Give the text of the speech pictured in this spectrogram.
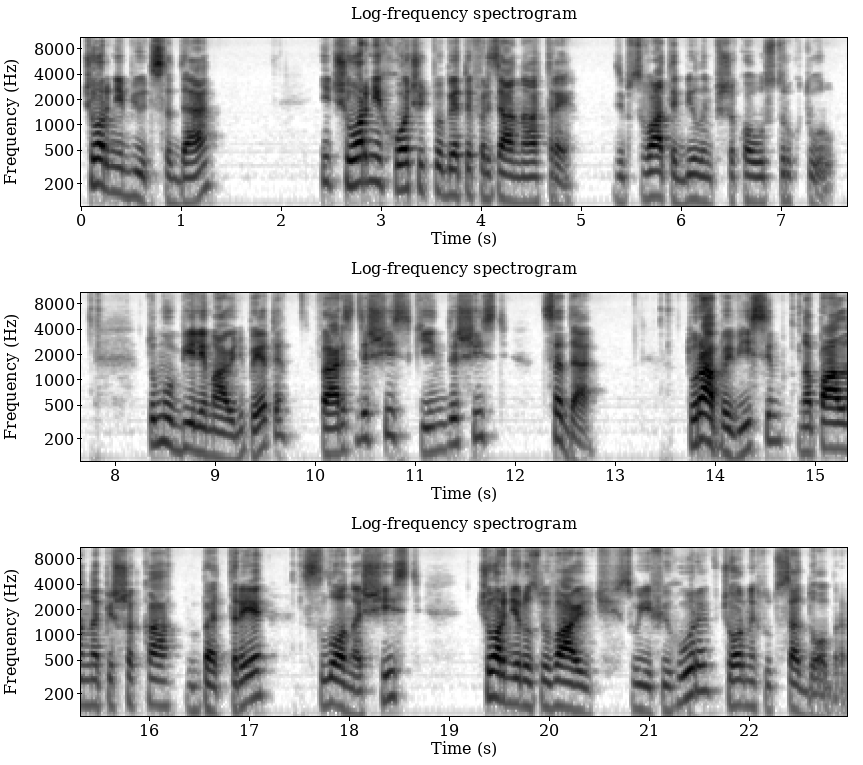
Чорні б'ють СД. І чорні хочуть побити ферзя на А3, зіпсувати білим пішакову структуру. Тому білі мають бити ферзь d6, кінь d6, cd. Тура b8, напали на пішака, b3, слона 6. Чорні розвивають свої фігури, в чорних тут все добре.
